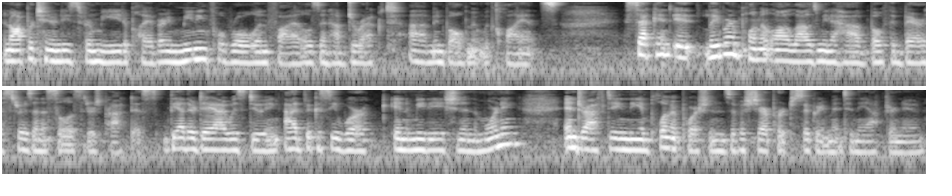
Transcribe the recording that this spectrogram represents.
and opportunities for me to play a very meaningful role in files and have direct um, involvement with clients. Second, it, labor employment law allows me to have both a barrister's and a solicitor's practice. The other day I was doing advocacy work in a mediation in the morning and drafting the employment portions of a share purchase agreement in the afternoon.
